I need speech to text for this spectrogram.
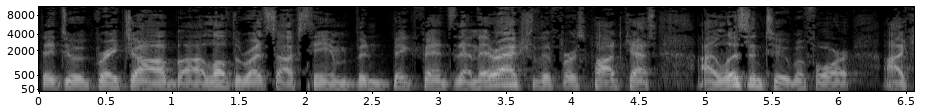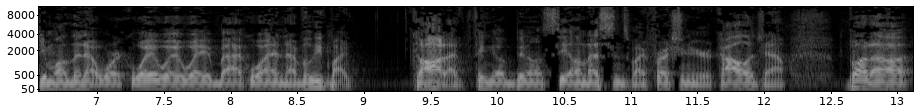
They do a great job. I uh, love the Red Sox team. Been big fans of them. They were actually the first podcast I listened to before I came on the network way, way, way back when. I believe my God, I think I've been on CLNS since my freshman year of college now. But uh,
